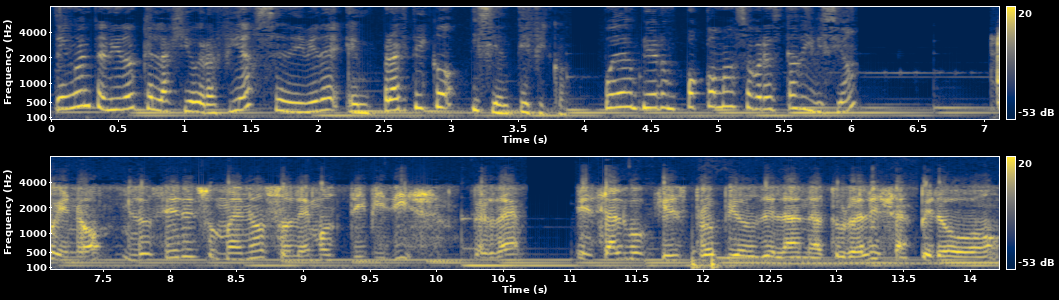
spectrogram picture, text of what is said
Tengo entendido que la geografía se divide en práctico y científico. ¿Puede ampliar un poco más sobre esta división? Bueno, los seres humanos solemos dividir, ¿verdad? Es algo que es propio de la naturaleza, pero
